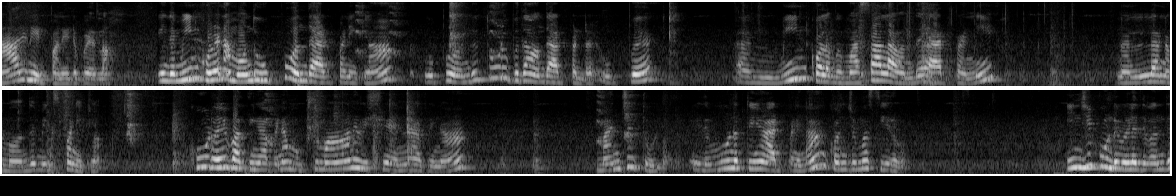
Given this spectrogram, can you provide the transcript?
மேரினேட் பண்ணிட்டு போயிடலாம். இந்த மீன் கூட நம்ம வந்து உப்பு வந்து ஆட் பண்ணிக்கலாம். உப்பு வந்து தூளுப்பு தான் வந்து ஆட் பண்ணுறேன் உப்பு மீன் குழம்பு மசாலா வந்து ஆட் பண்ணி நல்லா நம்ம வந்து மிக்ஸ் பண்ணிக்கலாம். கூடவே பார்த்தீங்க அப்படின்னா முக்கியமான விஷயம் என்ன அப்படின்னா மஞ்சத்தூள். இது மூணுத்தையும் ஆட் பண்ணி தான் கொஞ்சமாக சீரகம். இஞ்சி பூண்டு விழுது வந்து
